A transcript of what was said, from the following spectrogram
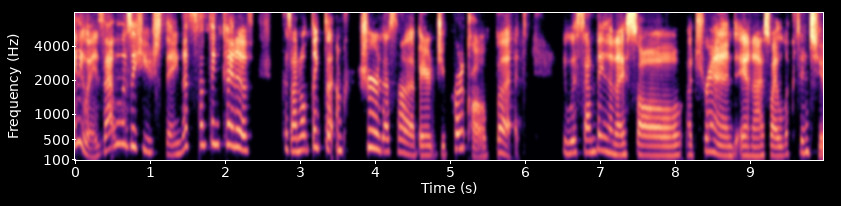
anyways, that was a huge thing. That's something kind of because I don't think that I'm sure that's not a Banerjee protocol, but it was something that I saw a trend and I so I looked into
